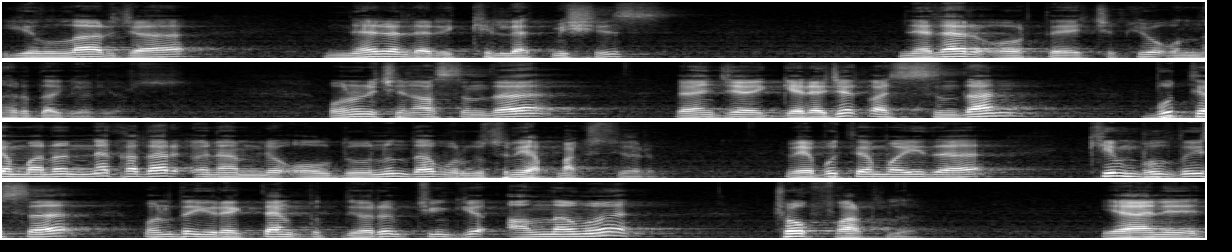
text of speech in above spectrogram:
yıllarca nereleri kirletmişiz, neler ortaya çıkıyor onları da görüyoruz. Onun için aslında bence gelecek açısından bu temanın ne kadar önemli olduğunun da vurgusunu yapmak istiyorum. Ve bu temayı da kim bulduysa onu da yürekten kutluyorum. Çünkü anlamı çok farklı. Yani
